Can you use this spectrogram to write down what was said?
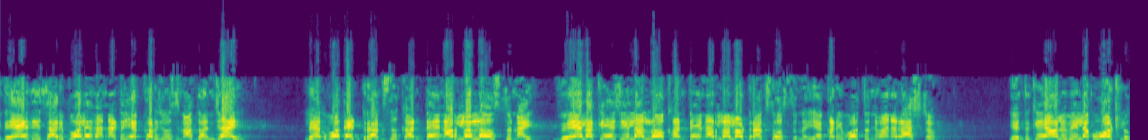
ఇదేది సరిపోలేదు అన్నట్టు ఎక్కడ చూసినా గంజాయి. లేకపోతే డ్రగ్స్ కంటైనర్లలో వస్తున్నాయి. వేల కేజీలలో కంటైనర్లలో డ్రగ్స్ వస్తున్నాయి. ఎక్కడికి పోతుంది మన రాష్ట్రం? ఎందుకేయాలి వీళ్ళకు ఓట్లు?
